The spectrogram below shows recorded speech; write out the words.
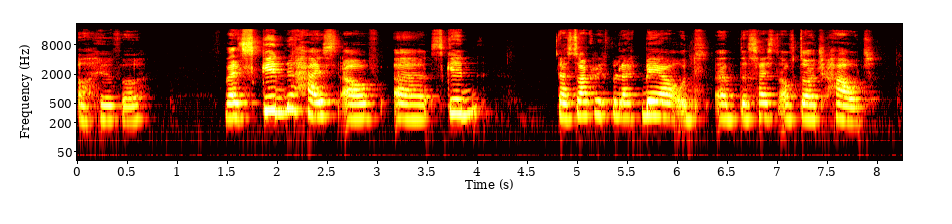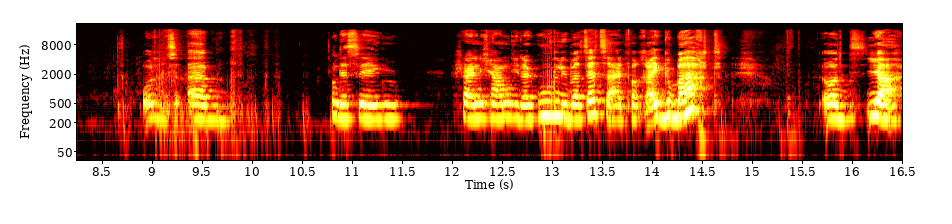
Oh, Hilfe. Weil Skin heißt auf äh, Skin, das sagt euch vielleicht mehr und ähm, das heißt auf Deutsch Haut. Und ähm, deswegen, wahrscheinlich haben die da Google-Übersetzer einfach reingemacht. Und ja.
